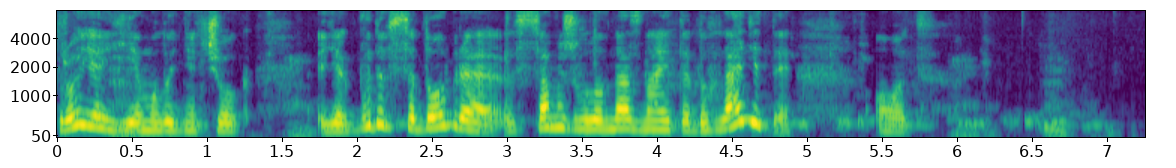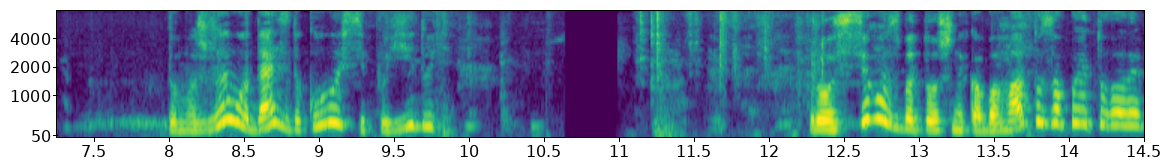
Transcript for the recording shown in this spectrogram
троє є молоднячок. Як буде все добре, саме ж головне, знаєте, догледіти. От. то, можливо, десь до когось і поїдуть. Про ось цього збатошника багато запитували.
